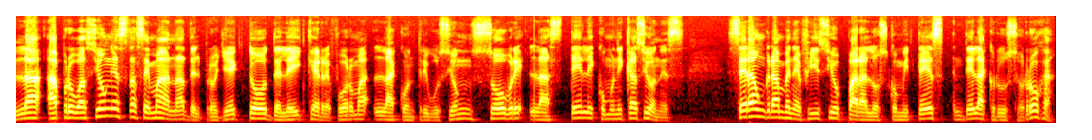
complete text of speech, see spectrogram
La aprobación esta semana del proyecto de ley que reforma la contribución sobre las telecomunicaciones será un gran beneficio para los comités de la Cruz Roja.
